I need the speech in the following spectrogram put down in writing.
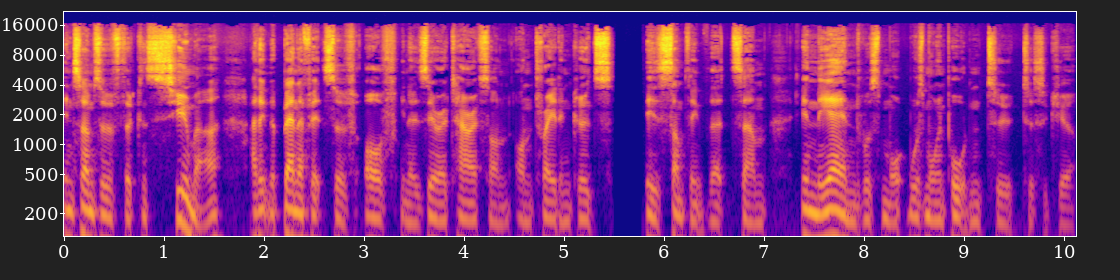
in terms of the consumer, I think the benefits of, of you know zero tariffs on, on trade and goods is something that um, in the end was more was more important to to secure.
